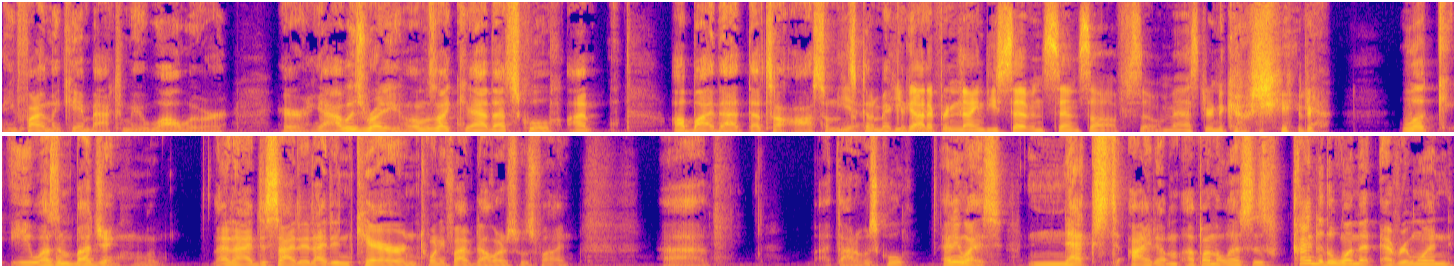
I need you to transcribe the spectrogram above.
he finally came back to me while we were here. Yeah, I was ready. I was like, yeah, that's cool. I'm I'll buy that. That's awesome. It's gonna make. he got it for 97 cents off, so master negotiator. Look, he wasn't budging, and I decided I didn't care, and twenty five dollars was fine. Uh, I thought it was cool. Anyways, next item up on the list is kind of the one that everyone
